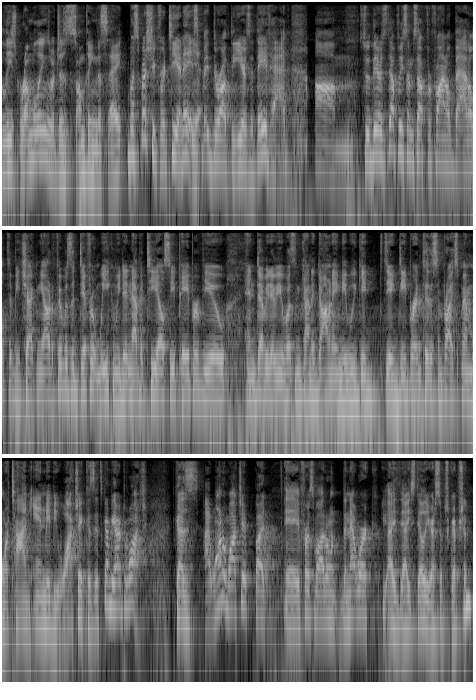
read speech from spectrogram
least rumblings, which is something to say. but especially for TNA Yeah. throughout the years that they've had. Um, so there's definitely some stuff for Final Battle to be checking out. If it was a different week and we didn't have a TLC pay per view and WWE wasn't kind of dominating, maybe we could dig deeper into this and probably spend more time and maybe watch it because it's gonna be hard to watch. Because I want to watch it, but uh, first of all, I don't. The network, I, I steal your subscription.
